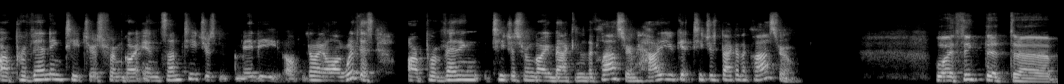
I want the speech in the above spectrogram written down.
are preventing teachers from going and some teachers maybe going along with this are preventing teachers from going back into the classroom. How do you get teachers back in the classroom? Well i think that uh,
